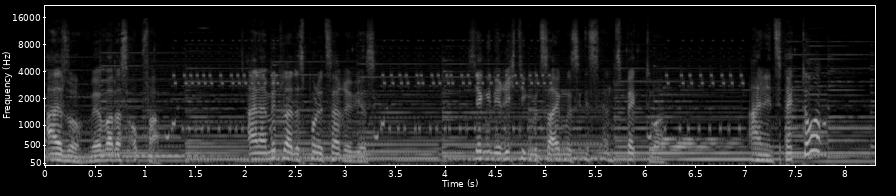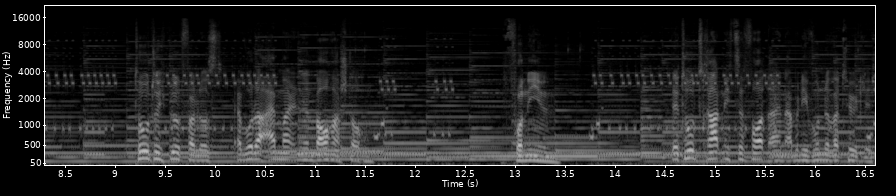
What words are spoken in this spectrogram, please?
Also, wer war das Opfer? Ein Ermittler des Polizeireviers. Ich denke, die richtige Bezeichnung ist, ist Inspektor. Ein Inspektor? Tod durch Blutverlust. Er wurde einmal in den Bauch erstochen. Von Ihnen. Der Tod trat nicht sofort ein, aber die Wunde war tödlich.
